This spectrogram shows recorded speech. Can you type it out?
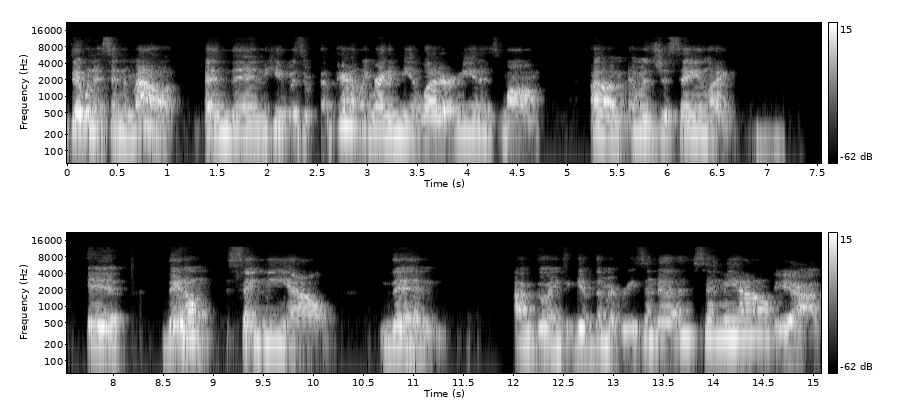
they wouldn't send him out, and then he was apparently writing me a letter, me and his mom, um, and was just saying like, if they don't send me out, then I'm going to give them a reason to send me out, yeah.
